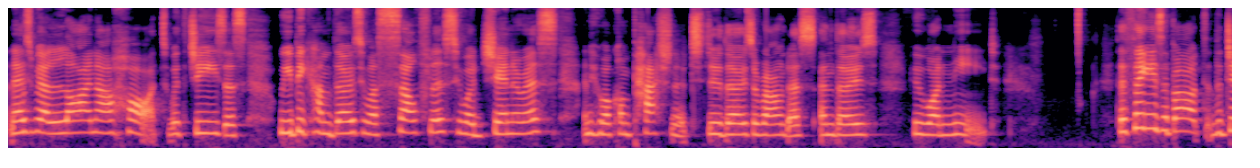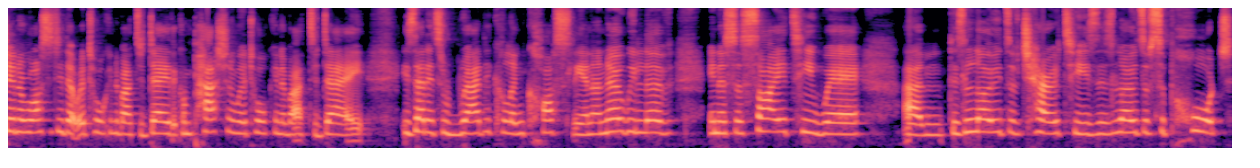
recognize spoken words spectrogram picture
And as we align our heart with Jesus, we become those who are selfless, who are generous, and who are compassionate to those around us and those who are in need. The thing is about the generosity that we're talking about today, the compassion we're talking about today, is that it's radical and costly. And I know we live in a society where um, there's loads of charities, there's loads of support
